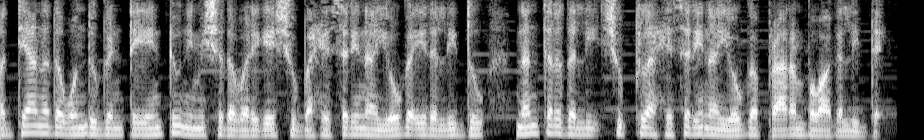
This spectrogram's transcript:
ಮಧ್ಯಾಹ್ನದ ಒಂದು ಗಂಟೆ ಎಂಟು ನಿಮಿಷದವರೆಗೆ ಶುಭ ಹೆಸರಿನ ಯೋಗ ಇರಲಿದ್ದು, ನಂತರದಲ್ಲಿ ಶುಕ್ಲ ಹೆಸರಿನ ಯೋಗ ಪ್ರಾರಂಭವಾಗಲಿದ್ದೆ.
